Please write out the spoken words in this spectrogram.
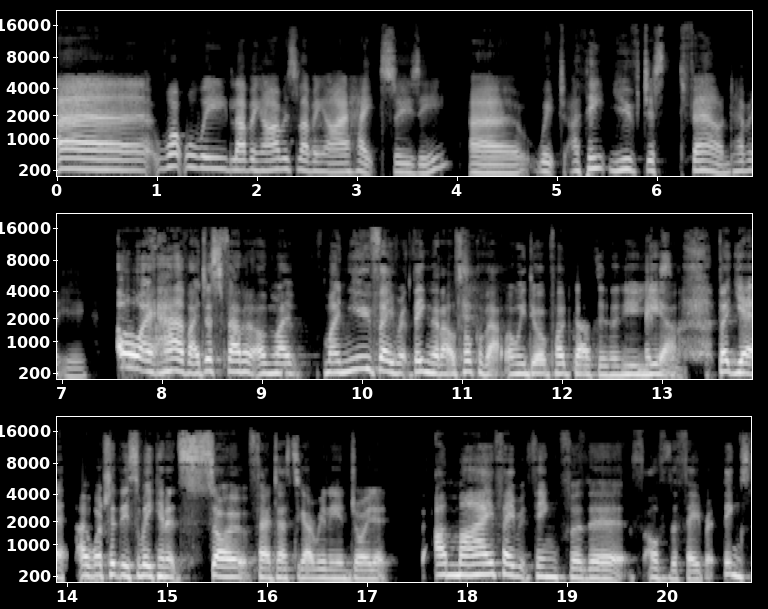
Uh what were we loving? I was loving i hate susie uh which i think you've just found haven't you? Oh i have. I just found it on my my new favorite thing that I'll talk about when we do a podcast in the new year. Excellent. But yeah, I watched it this week and it's so fantastic. I really enjoyed it. Uh, my favorite thing for the of the favorite things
